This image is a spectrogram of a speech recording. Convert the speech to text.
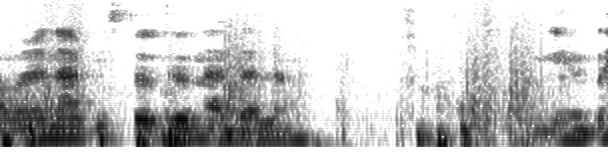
eh. Ako na na pistol granada lang. Ginta.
